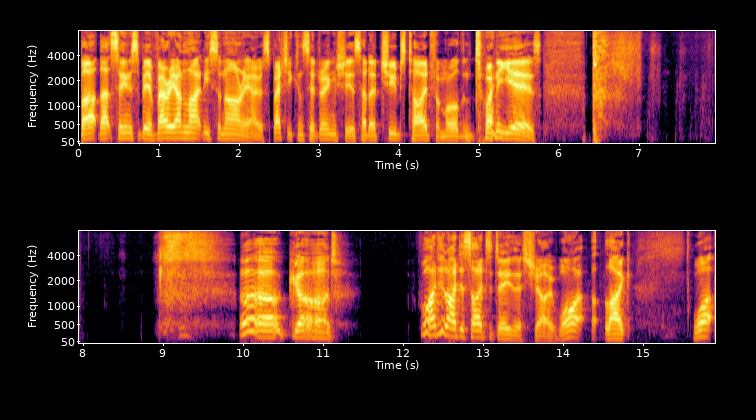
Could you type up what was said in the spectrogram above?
but that seems to be a very unlikely scenario, especially considering she has had her tubes tied for more than 20 years. oh, God. Why did I decide to do this show? What, like, what?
